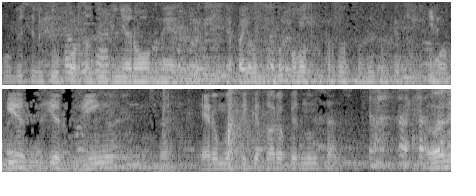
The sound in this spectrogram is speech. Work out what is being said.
Vou ver se teve aqui o Portas e o Vinharão Neto. ele falou-se fazer um esse, esse vinho Sim. Era uma dedicatória ao Pedro Nuno Santos. Olha,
